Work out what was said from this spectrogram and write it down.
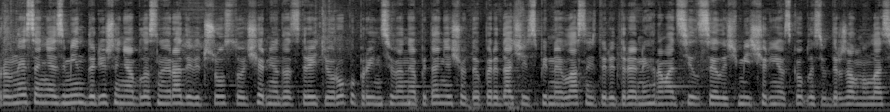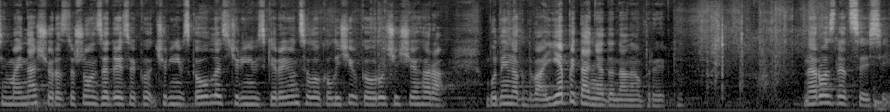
Про внесення змін до рішення обласної ради від 6 червня 2023 року про ініціювання питання щодо передачі спільної власності територіальних громад сіл, селищ, міст Чернігівської області в державну власність майна, що розташовано за адресою Чернігівська область, Чернігівський район, село Каличівка, урочище Гора, будинок 2. Є питання до даного проєкту? На розгляд сесії.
